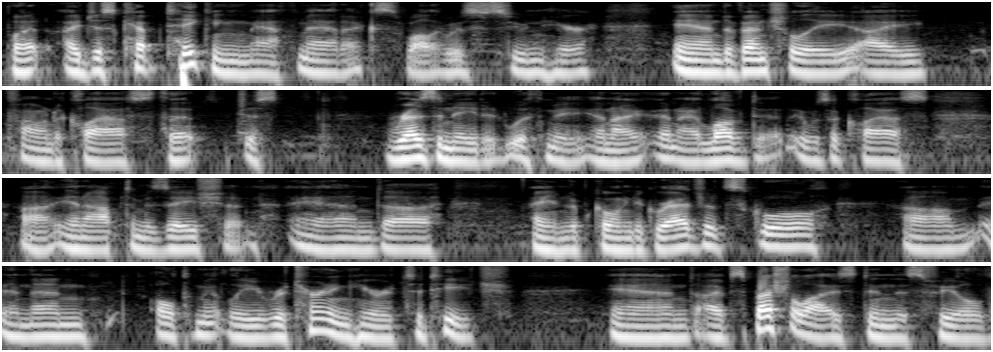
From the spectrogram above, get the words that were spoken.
But I just kept taking mathematics while I was a student here, and eventually I found a class that just resonated with me, and I and I loved it. It was a class uh, in optimization, and uh, I ended up going to graduate school, um, and then ultimately returning here to teach. And I've specialized in this field,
